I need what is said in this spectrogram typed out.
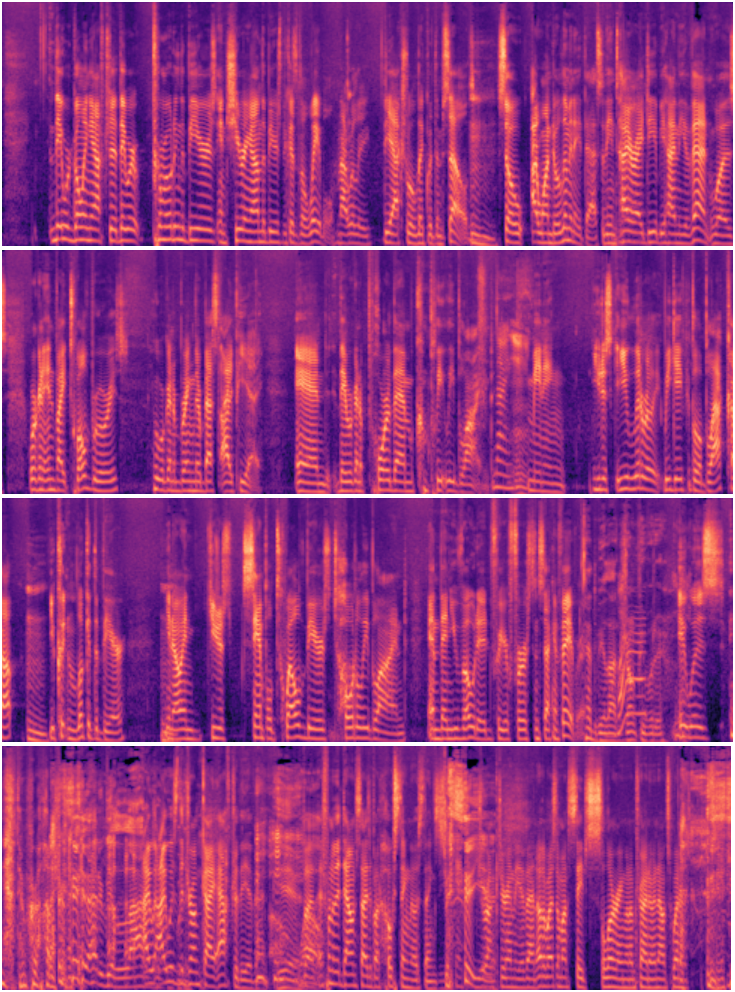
they were going after they were promoting the beers and cheering on the beers because of the label not really the actual liquid themselves mm-hmm. so i wanted to eliminate that so the entire idea behind the event was we're going to invite 12 breweries who were going to bring their best ipa and they were going to pour them completely blind Nice. Mm. meaning you just you literally we gave people a black cup you couldn't look at the beer you know and you just sampled 12 beers totally blind and then you voted for your first and second favorite Had to be a lot of What? drunk people there. it was there were a lot of there had to be a lot. I, Of I was the drunk guy after the event. Yeah. But that's one of the downsides about hosting those things. You can't get Yeah. drunk during the event. Otherwise, I'm on stage slurring when I'm trying to announce winners.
